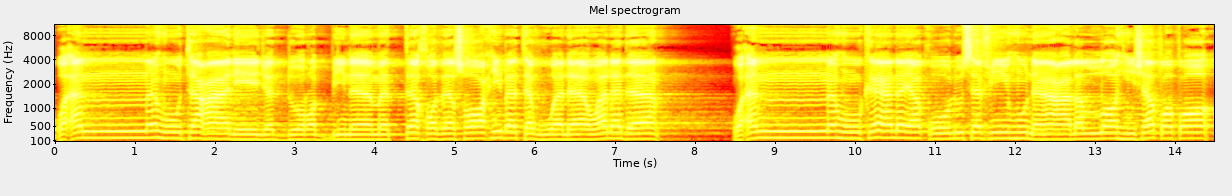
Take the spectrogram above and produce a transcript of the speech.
وأنه تعالي جد ربنا ما اتخذ صاحبة ولا ولدا وأنه كان يقول سفيهنا على الله شططا.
